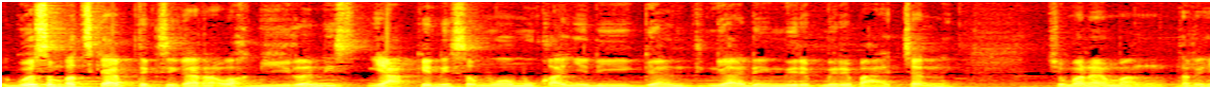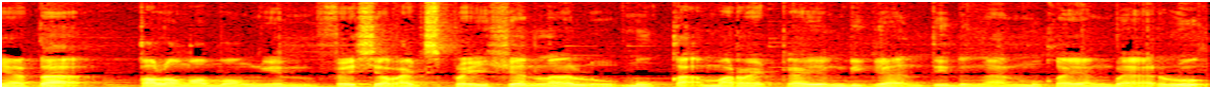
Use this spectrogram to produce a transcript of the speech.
Gue sempat skeptik sih karena wah gila nih, yakin nih semua mukanya diganti nggak ada yang mirip-mirip Acan nih. Cuman emang ternyata kalau ngomongin facial expression lalu muka mereka yang diganti dengan muka yang baru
